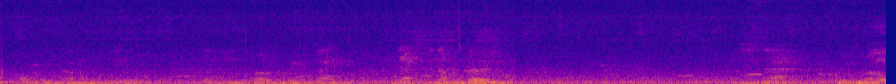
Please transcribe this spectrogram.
Offense out on the field, looking to throw the big man. Next to number 30. Snap, quick throw.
